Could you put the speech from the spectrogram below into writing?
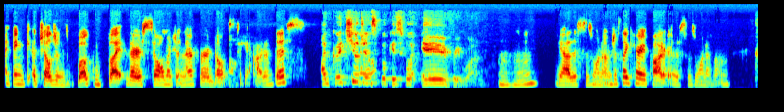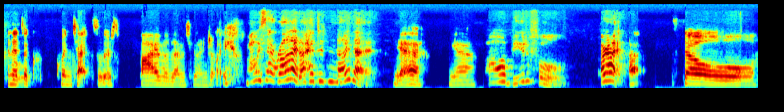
I think, a children's book, but there's so much in there for adults to get out of this. A good children's yeah. book is for everyone. Mm-hmm. Yeah, this is one of them. Just like Harry Potter, this is one of them, cool. and it's a quintet, so there's five of them to enjoy. Oh, is that right? I didn't know that. Yeah, yeah. Oh, beautiful. All right. Uh, so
